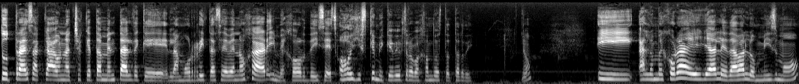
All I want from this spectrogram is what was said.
tú traes acá una chaqueta mental de que la morrita se va a enojar y mejor dices, ay, es que me quedé trabajando hasta tarde, ¿no? Y a lo mejor a ella le daba lo mismo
